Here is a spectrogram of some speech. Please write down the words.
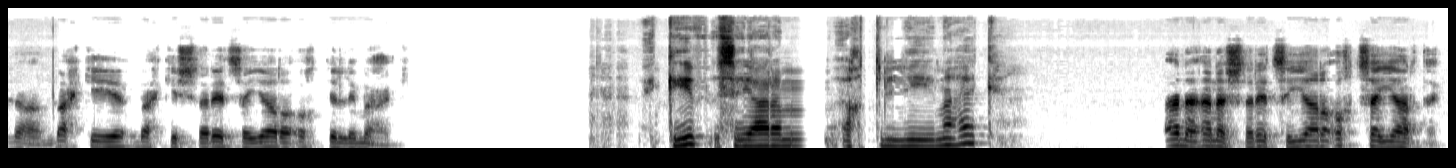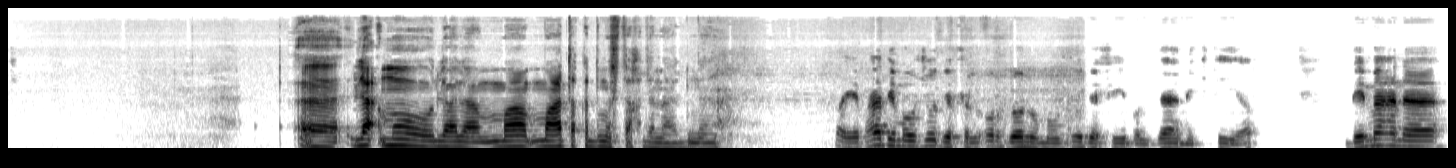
نعم بحكي بحكي اشتريت سيارة أخت اللي معك. كيف؟ سيارة أخت اللي معك؟ أنا أنا اشتريت سيارة أخت سيارتك. آه لا مو لا لا ما ما أعتقد مستخدمة عندنا. طيب هذه موجودة في الأردن وموجودة في بلدان كثير. بمعنى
